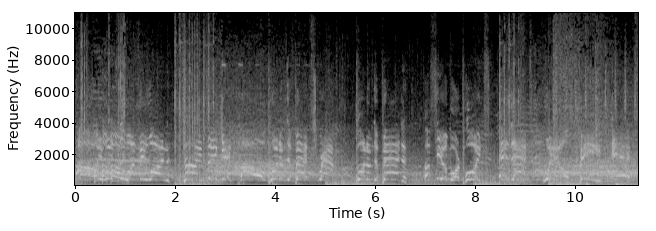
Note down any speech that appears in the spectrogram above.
Oh, he wins the 1v1! Time vacant! Oh, put him to bed, Scrap! Put him to bed! A few more points, and that will be it!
